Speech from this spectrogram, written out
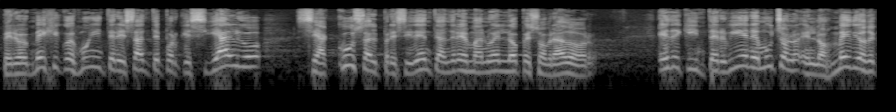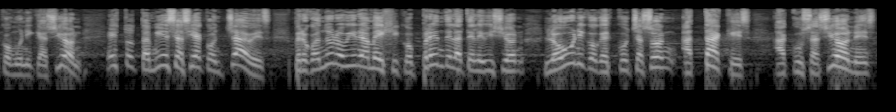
Pero en México es muy interesante porque si algo se acusa al presidente Andrés Manuel López Obrador, es de que interviene mucho en los medios de comunicación. Esto también se hacía con Chávez, pero cuando uno viene a México, prende la televisión, lo único que escucha son ataques, acusaciones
